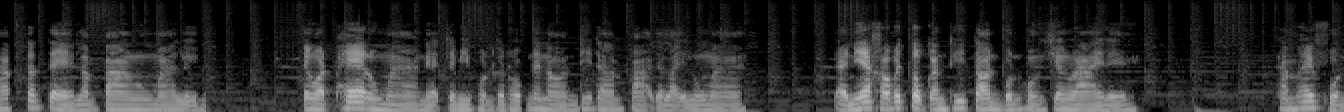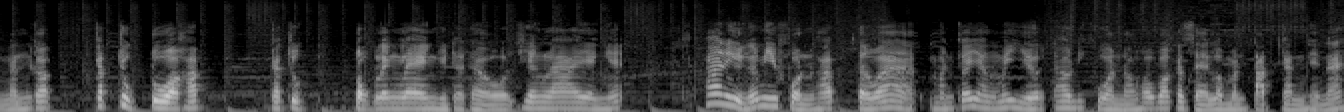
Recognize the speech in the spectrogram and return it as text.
ครับ ตั้งแต่ลำปางลงมาหรือจังหวัดแพร่ลงมาเนี่ยจะมีผลกระทบแน่นอนที่น้ำป่าจะไหลลงมา แต่เนี้ยเขาไปตกกันที่ตอนบนของเชียงรายเลยทำให้ฝนนั้นก็กระจุกตัวครับ กระจุก ตกแรงๆ อยู่แถวๆเชียงรายอย่างเงี้ยภาคอื่นก็มีฝนครับ แต่ว่ามันก็ยังไม่เยอะเท่าที่ควรเนาะเพราะว่ากระแสลมมันตัดกันเห็นนะ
